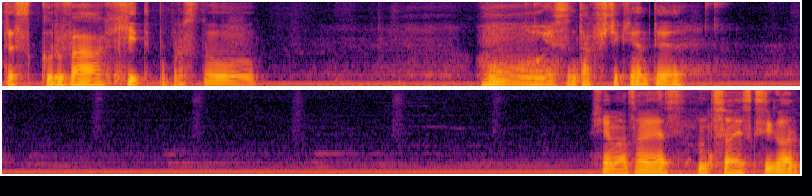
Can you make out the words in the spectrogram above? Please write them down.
To jest kurwa hit? Po prostu. Uuu, jestem tak wścieknięty. Siema, co jest? Co jest, Xigor?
